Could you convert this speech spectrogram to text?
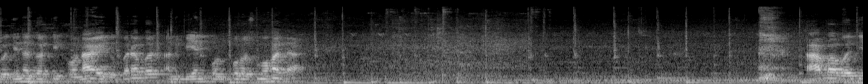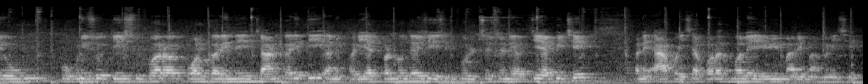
ગોધીનગરથી ફોન આવ્યો હતો, બરાબર? અને બેન કોન્ફરન્સમાં હતા આ બાબતે હું ઓગણીસો ત્રીસ ઉપર કોલ કરીને જાણ કરી હતી અને ફરિયાદ પણ નોંધાવી છે. પોલીસ સ્ટેશને અરજી આપી છે અને આ પૈસા પરત મળે એવી મારી માગણી છે.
